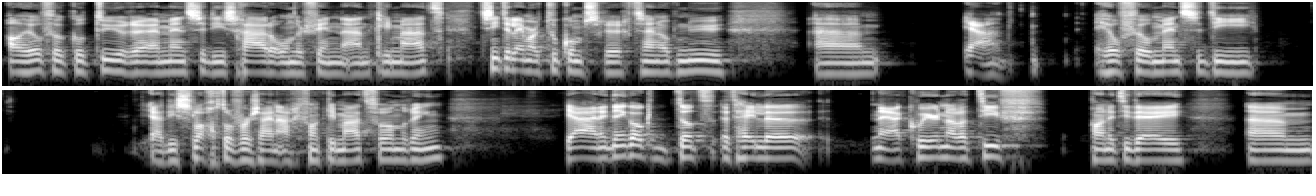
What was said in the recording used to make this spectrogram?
al heel veel culturen en mensen die schade ondervinden aan het klimaat. Het is niet alleen maar toekomstgericht. Er zijn ook nu ehm, ja, heel veel mensen die ja, die slachtoffer zijn eigenlijk van klimaatverandering. Ja, en ik denk ook dat het hele nou ja, queer narratief, gewoon het idee ehm,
